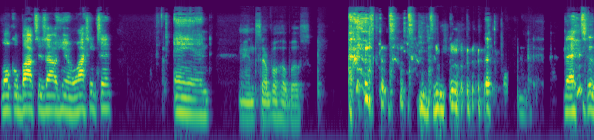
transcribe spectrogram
local boxers out here in Washington. And And several hobos. that too.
